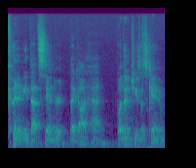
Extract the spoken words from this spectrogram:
couldn't meet that standard that God had. But then Jesus came.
